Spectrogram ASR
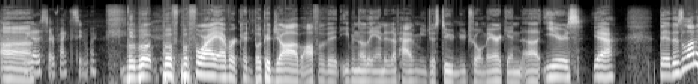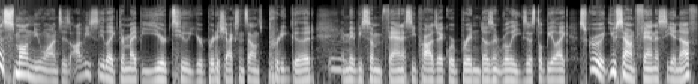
Uh, gotta start practicing more. but, but, bef- before I ever could book a job off of it, even though they ended up having me just do neutral American, uh, years, yeah. There, there's a lot of small nuances. Obviously, like there might be year two, your British accent sounds pretty good, Mhm. and maybe some fantasy project where Britain doesn't really exist will be like, screw it, you sound fantasy enough.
